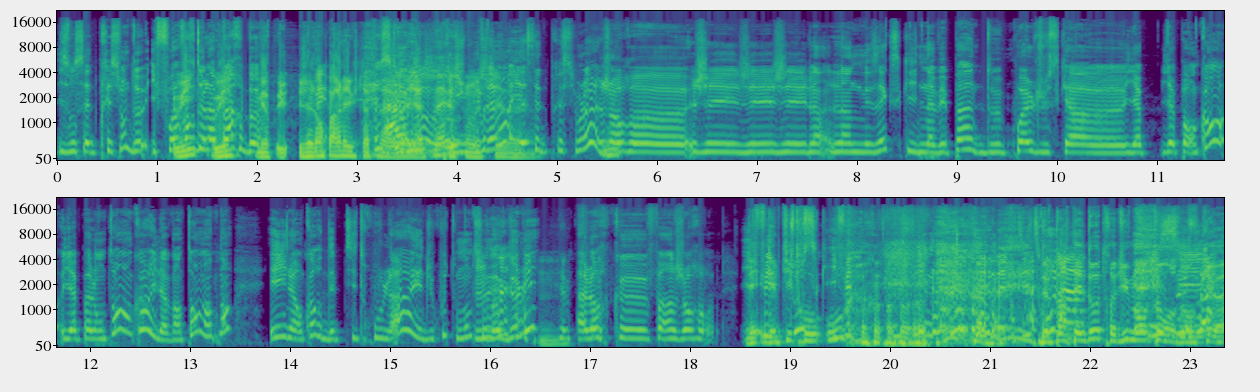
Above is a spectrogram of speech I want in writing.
ils ont cette pression de il faut Oui, avoir de la oui, barbe. mais J'allais en Ouais. parler juste après. Que il y a cette pression vraiment, il y a euh. cette pression-là. Genre, euh, j'ai- j'ai j'ai l'un l'un de mes ex qui n'avait pas de poils jusqu'à. euh, Il y, a, il y a pas encore, il y a pas longtemps encore, il a 20 ans maintenant. Et il a encore des petits trous là, et du coup, tout le monde se moque de lui. Mm. Alors que, enfin, genre. Il Des, fait des petits ce trous où fait- De part là. et d'autre du menton. Donc, euh,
